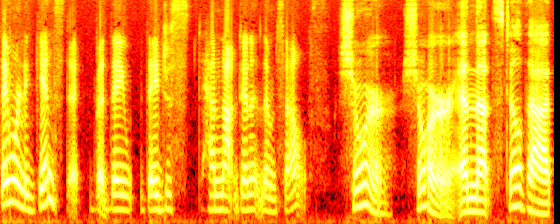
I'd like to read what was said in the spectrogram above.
They weren't against it, but they they just had not done it themselves. Sure, sure. And that's still that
